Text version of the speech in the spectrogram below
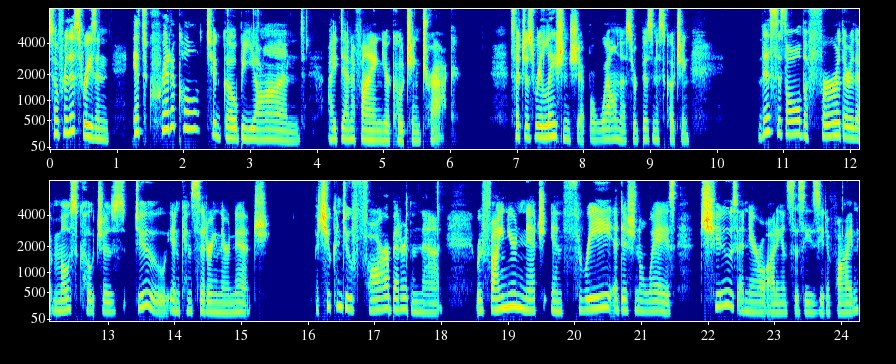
So, for this reason, it's critical to go beyond identifying your coaching track, such as relationship or wellness or business coaching. This is all the further that most coaches do in considering their niche. But you can do far better than that. Refine your niche in three additional ways. Choose a narrow audience that's easy to find.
